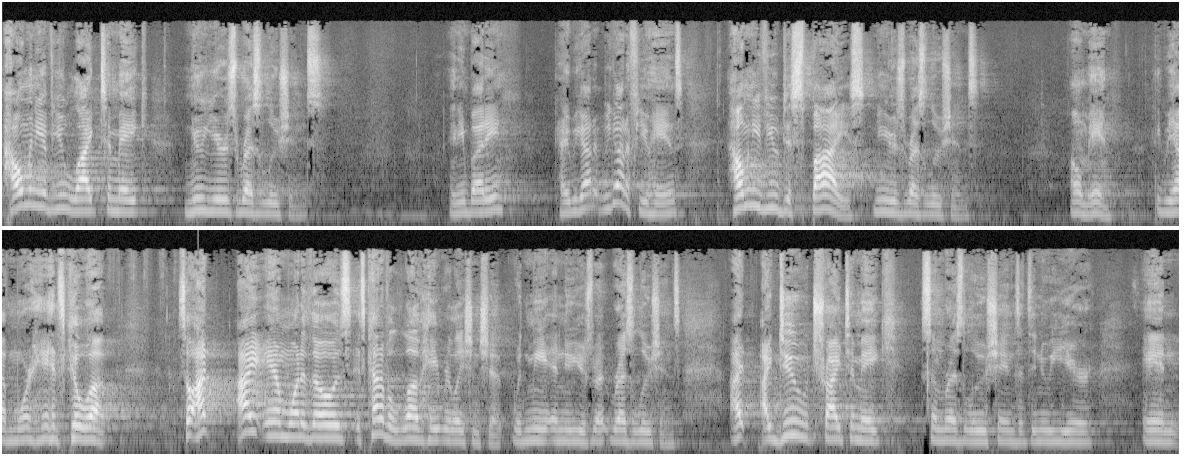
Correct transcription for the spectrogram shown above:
how many of you like to make New Year's resolutions? Anybody? Okay, we got, we got a few hands. How many of you despise New Year's resolutions? Oh man, I think we have more hands go up. So I, I am one of those, it's kind of a love hate relationship with me and New Year's re- resolutions. I, I do try to make some resolutions at the new year, and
